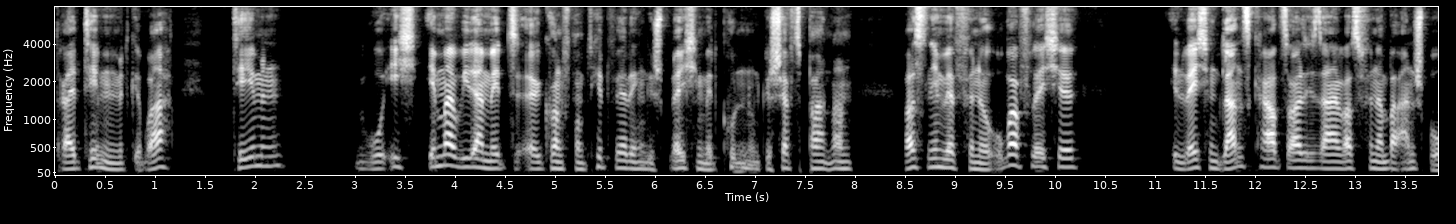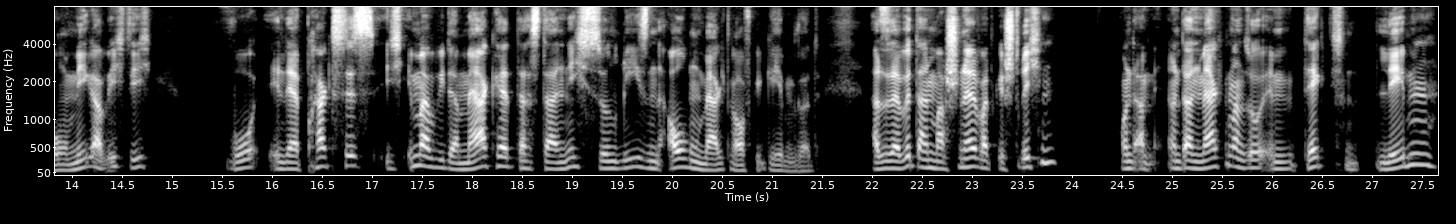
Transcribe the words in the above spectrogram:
drei Themen mitgebracht. Themen, wo ich immer wieder mit äh, konfrontiert werde in Gesprächen mit Kunden und Geschäftspartnern. Was nehmen wir für eine Oberfläche? In welchem Glanzgrad soll sie sein? Was für eine Beanspruchung? Mega wichtig, wo in der Praxis ich immer wieder merke, dass da nicht so ein riesen Augenmerk drauf gegeben wird. Also da wird dann mal schnell was gestrichen und, am, und dann merkt man so im täglichen Leben,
